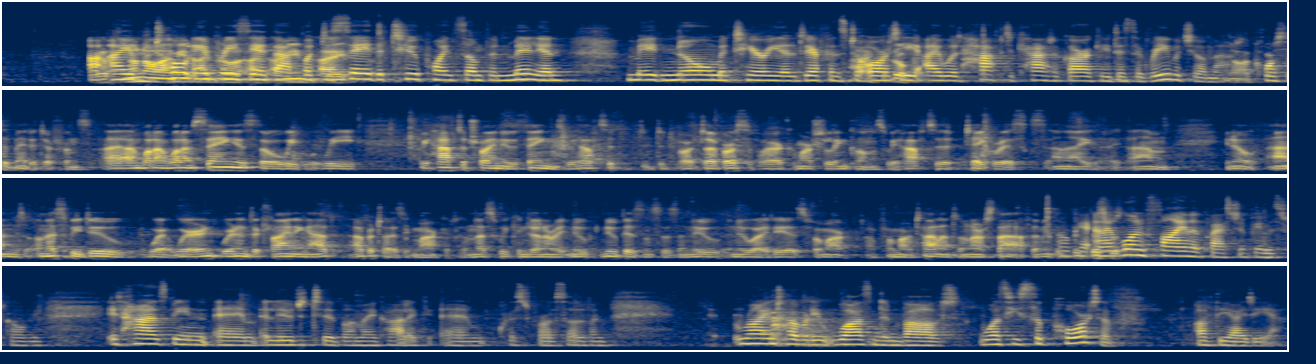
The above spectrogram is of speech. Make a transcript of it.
We have to- I I no, no, mean- totally I know, appreciate I- that, mean, but to say the two point something million made no material difference to Ah, RTE, look- I would have to categorically disagree with you on that. No, of course it made a difference. What I'm, what I'm saying is, though, we, we, we have to try new things. We have to diversify our commercial incomes. We have to take risks. And I, I um, you know, and unless we do, we're, we're, in, we're in a declining ad, advertising market. Unless we can generate new, new businesses and new, new ideas from our, from our talent and our staff. I mean, Okay, and I have one final question for you, Mr. Coveney. It has been um, alluded to by my colleague, um, Christopher O'Sullivan. Ryan Tubridy wasn't involved. Was he supportive of the idea?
